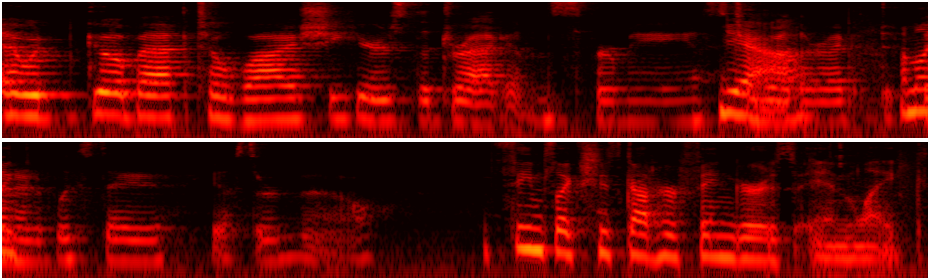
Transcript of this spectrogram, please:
I would go back to why she hears the dragons for me as Yeah. to whether I could I'm like- definitively say yes or no. It seems like she's got her fingers in like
